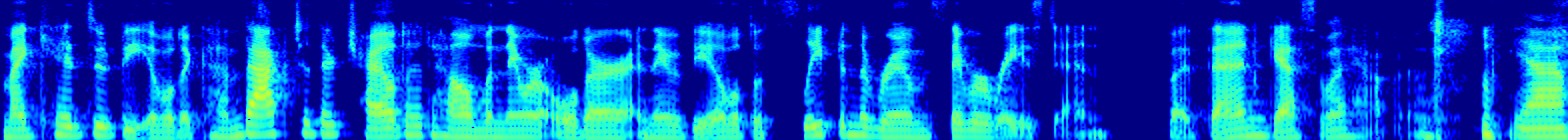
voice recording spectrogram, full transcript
My kids would be able to come back to their childhood home when they were older and they would be able to sleep in the rooms they were raised in. But then guess what happened? Yeah.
